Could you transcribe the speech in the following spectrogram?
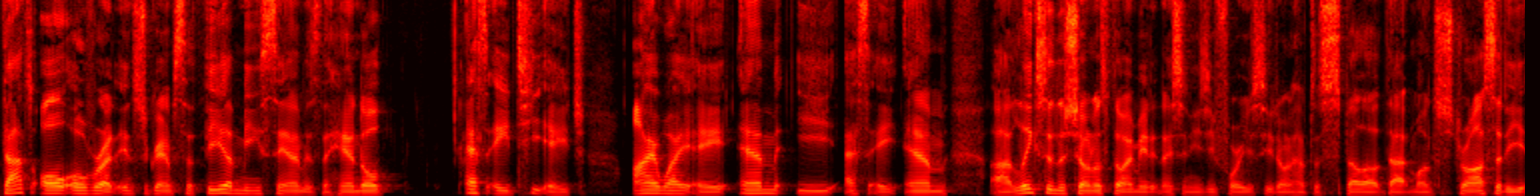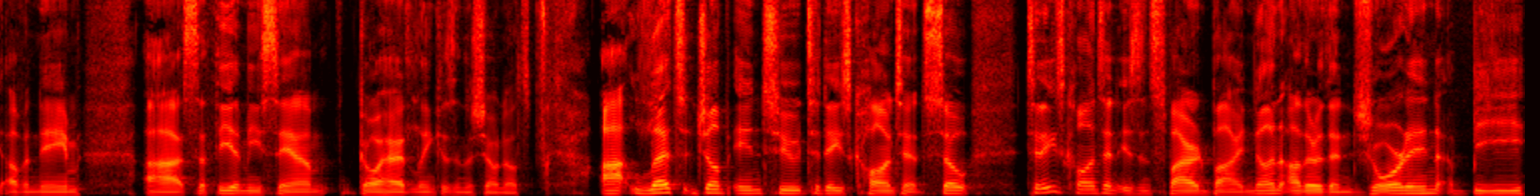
that's all over at Instagram. Sathiya Me Sam is the handle. S A T H I Y A M E S A M. Uh, links in the show notes, though. I made it nice and easy for you so you don't have to spell out that monstrosity of a name. Uh, Sathiya Me Sam, go ahead. Link is in the show notes. Uh, let's jump into today's content. So, today's content is inspired by none other than Jordan B.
